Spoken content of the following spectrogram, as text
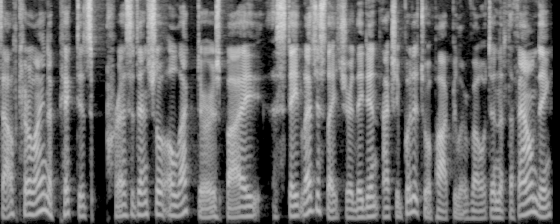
South Carolina picked its presidential electors by state legislature. They didn't actually put it to a popular vote. And at the founding,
